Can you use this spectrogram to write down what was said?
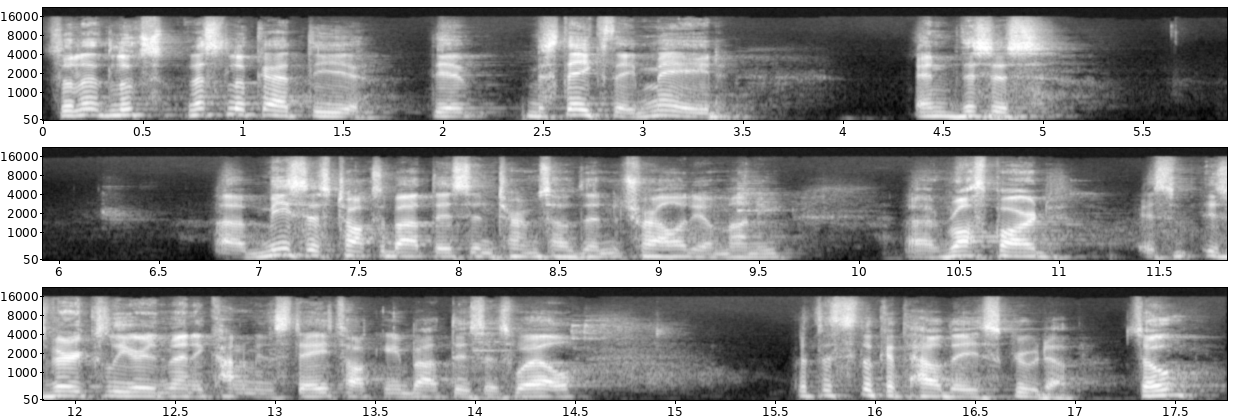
So let looks, let's look at the, the mistake they made. And this is, uh, Mises talks about this in terms of the neutrality of money. Uh, Rothbard is, is very clear in Man, Economy and State talking about this as well. But let's look at how they screwed up. So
